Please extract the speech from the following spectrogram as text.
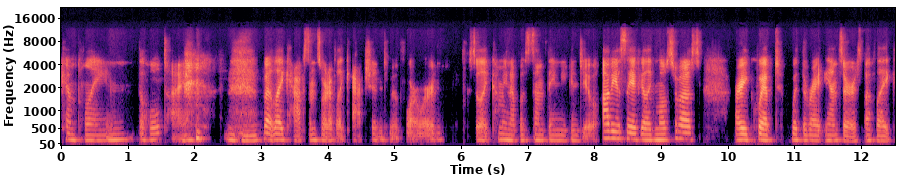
complain the whole time, Mhm. but like have some sort of like action to move forward. So like coming up with something you can do. Obviously, I feel like most of us are equipped with the right answers of like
